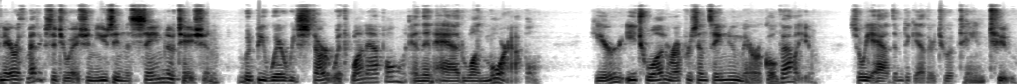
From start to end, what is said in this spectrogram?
An arithmetic situation using the same notation would be where we start with one apple and then add one more apple. Here, each one represents a numerical value, so we add them together to obtain 2.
